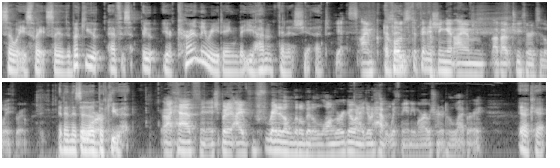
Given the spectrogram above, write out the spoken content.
So wait, so wait. So the book you have, you're currently reading that you haven't finished yet, yes, I'm close to finishing it. I am about two thirds of the way through. and then there's another book you. I have finished, but I've read it a little bit longer ago, and I don't have it with me anymore. I returned it to the library. Okay,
